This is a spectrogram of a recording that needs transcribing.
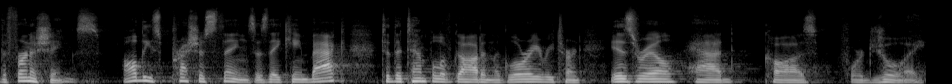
the furnishings, all these precious things as they came back to the temple of God and the glory returned. Israel had cause for joy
